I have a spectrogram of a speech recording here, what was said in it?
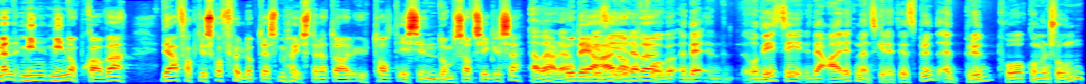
Men, min, min, oppgave det er faktisk å følge opp det som Høyesterett har uttalt i sin domsavsigelse. Ja, det er det. Og, det og, de, er at, det, pågår, det, og de sier det er et menneskerettighetsbrudd, et brudd på konvensjonen.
